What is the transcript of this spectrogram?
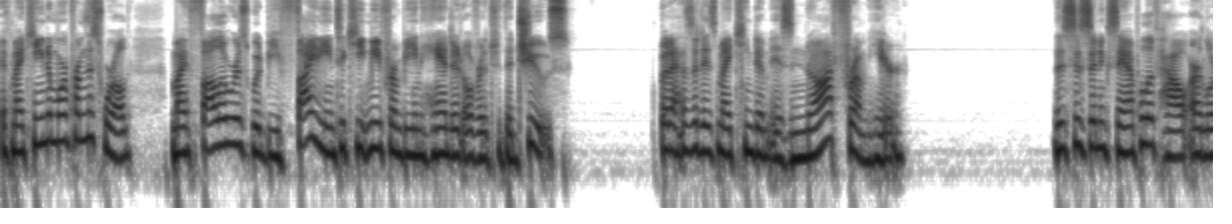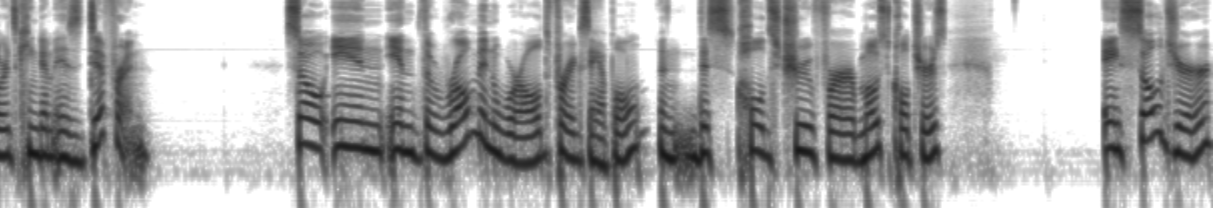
If my kingdom were from this world, my followers would be fighting to keep me from being handed over to the Jews. But as it is, my kingdom is not from here. This is an example of how our Lord's kingdom is different. So in in the Roman world, for example, and this holds true for most cultures, a soldier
